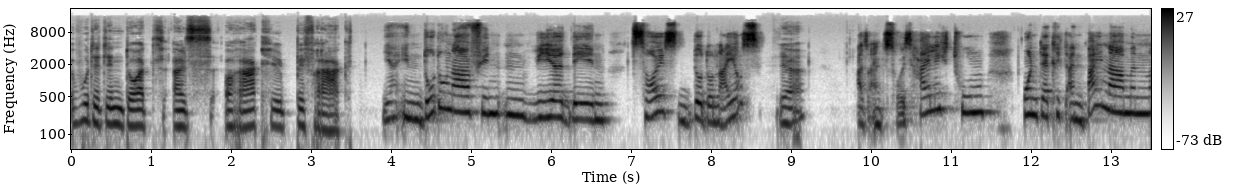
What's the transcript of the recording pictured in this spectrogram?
wurde denn dort als Orakel befragt? Ja, in Dodona finden wir den Zeus Dodonaios. Ja. Also ein Zeus-Heiligtum. Und der kriegt einen Beinamen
